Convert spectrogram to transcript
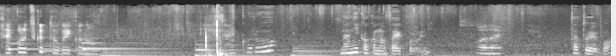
サイコロ作った方がいいかな。サイコロ？何書くのサイコロに？話題。例えば？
